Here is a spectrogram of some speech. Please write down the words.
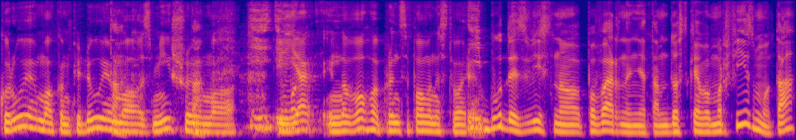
куруємо, компілюємо, так. змішуємо так. І, і, і, я, і нового принципово не створюємо. І буде, звісно, повернення там до скевоморфізму, та?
